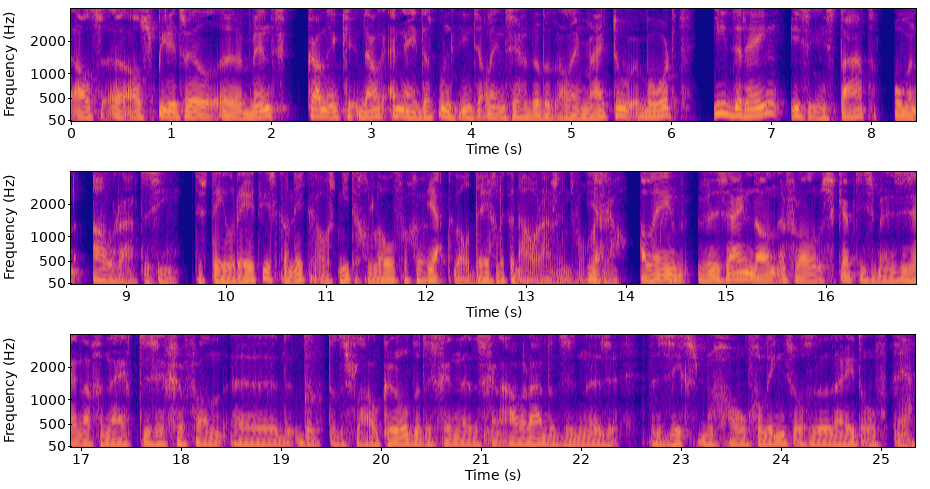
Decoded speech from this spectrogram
Als, eh, als spiritueel eh, mens kan ik. Nou, nee, dat moet ik niet alleen zeggen dat het alleen mij toe behoort. Iedereen is in staat om een aura te zien. Dus theoretisch kan ik als niet-gelovige Ja. wel degelijk een aura zien volgens jou. Alleen we zijn dan, en vooral sceptische mensen, zijn dan geneigd te zeggen van eh, dat, dat is flauwekul, dat is geen, dat is geen aura, dat is een, eh, een zichtsbegoocheling, zoals dat heet. Of, Ja.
